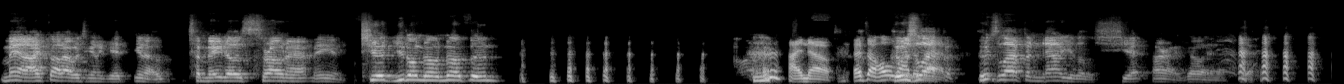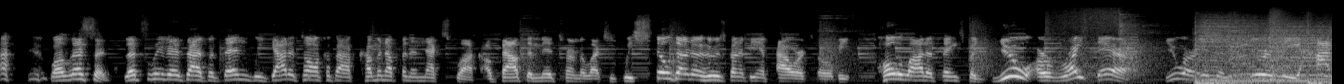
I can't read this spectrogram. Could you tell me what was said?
man, I thought I was going to get you know tomatoes thrown at me and shit. You don't know nothing. I know that's a whole. Who's laughing? That. Who's laughing now, you little shit? All right, go ahead. Yeah. well, listen, let's leave it at that. But then we got to talk about coming up in the next block about the midterm elections. We still don't know who's going to be in power, Toby. Whole lot of things, but you are right there. You are in the you're in the hot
